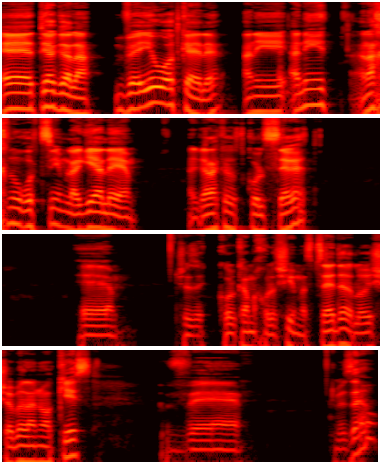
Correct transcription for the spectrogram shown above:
אה, תהיה הגרלה, ויהיו עוד כאלה, אני, אני, אנחנו רוצים להגיע להגרלה כזאת כל סרט, אה, שזה כל כמה חודשים, אז בסדר, לא יישבר לנו הכיס, ו... וזהו,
